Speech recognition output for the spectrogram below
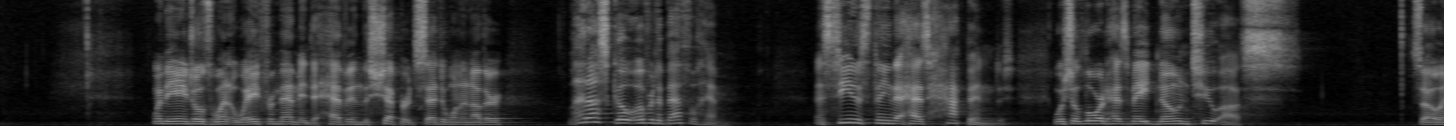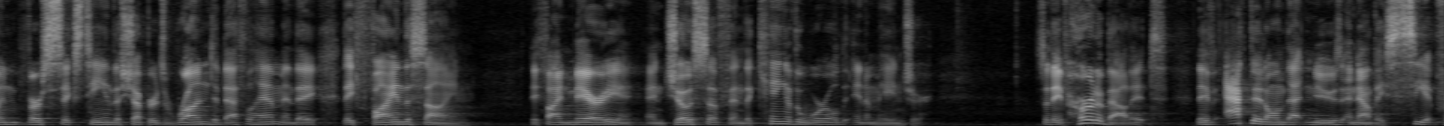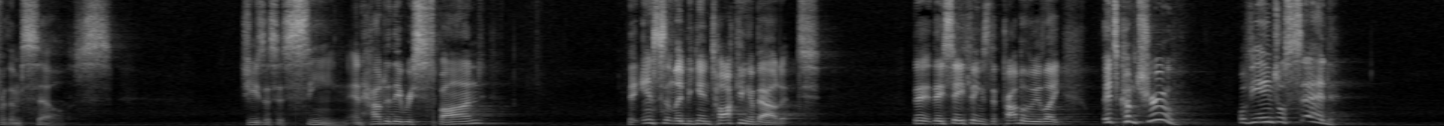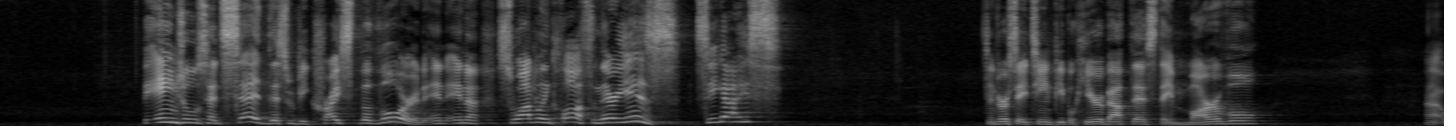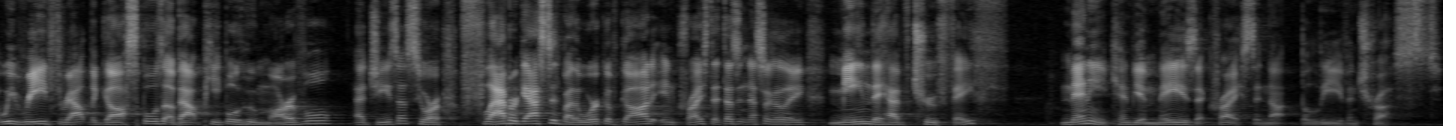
When the angels went away from them into heaven, the shepherds said to one another, Let us go over to Bethlehem and see this thing that has happened, which the Lord has made known to us. So in verse 16, the shepherds run to Bethlehem and they, they find the sign. They find Mary and Joseph and the king of the world in a manger. So they've heard about it, they've acted on that news, and now they see it for themselves. Jesus is seen. And how do they respond? They instantly begin talking about it. They, they say things that probably like, it's come true. What the angel said. The angels had said this would be Christ the Lord in, in a swaddling cloth, and there he is. See, guys? In verse 18, people hear about this, they marvel. Uh, we read throughout the Gospels about people who marvel at Jesus, who are flabbergasted by the work of God in Christ. That doesn't necessarily mean they have true faith. Many can be amazed at Christ and not believe and trust.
